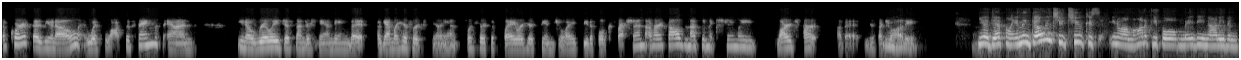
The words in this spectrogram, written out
of course as you know with lots of things and you know really just understanding that again we're here for experience. We're here to play. We're here to enjoy to be the full expression of ourselves and that's an extremely large part of it your sexuality. Mm-hmm. yeah definitely. And then go into too because you know a lot of people maybe not even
